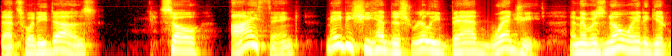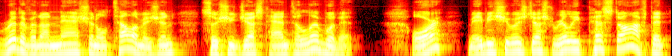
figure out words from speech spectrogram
That's what he does. So I think maybe she had this really bad wedgie, and there was no way to get rid of it on national television, so she just had to live with it. Or maybe she was just really pissed off that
